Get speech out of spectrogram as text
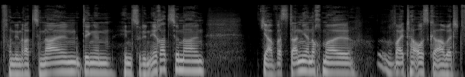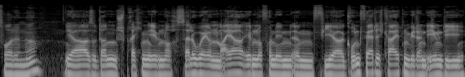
von den rationalen Dingen hin zu den irrationalen. Ja, was dann ja nochmal weiter ausgearbeitet wurde, ne? Ja, also dann sprechen eben noch Salloway und Meyer eben noch von den ähm, vier Grundfertigkeiten, wie dann eben die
